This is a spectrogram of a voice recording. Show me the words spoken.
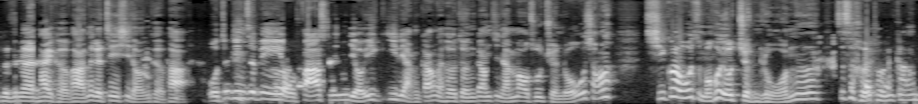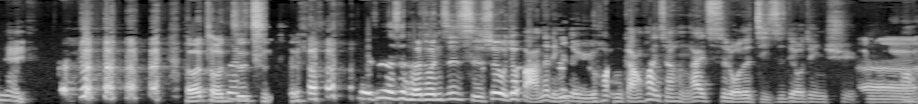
这真的太可怕。那个进系统很可怕。我最近这边也有发生，有一一两缸的河豚缸竟然冒出卷螺。我想说，奇怪，我怎么会有卷螺呢？这是河豚缸哎、欸，河豚之耻。对，真的是河豚之耻。所以我就把那里面的鱼换缸，换成很爱吃螺的几只丢进去。呃、啊，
